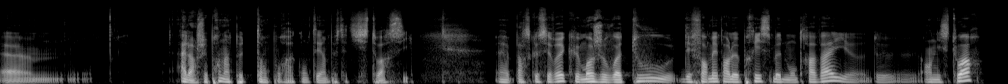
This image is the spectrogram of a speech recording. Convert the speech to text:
alors, je vais prendre un peu de temps pour raconter un peu cette histoire-ci. parce que c'est vrai que moi, je vois tout déformé par le prisme de mon travail en histoire.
